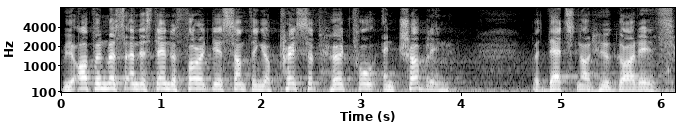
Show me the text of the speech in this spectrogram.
We often misunderstand authority as something oppressive, hurtful, and troubling, but that's not who God is.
